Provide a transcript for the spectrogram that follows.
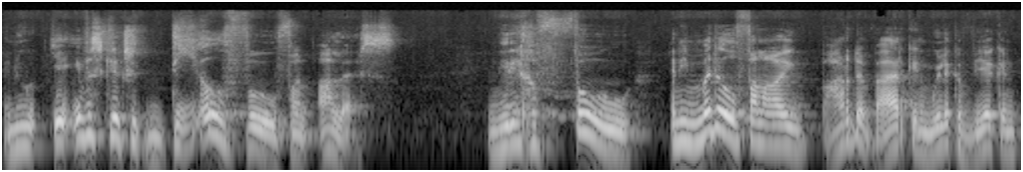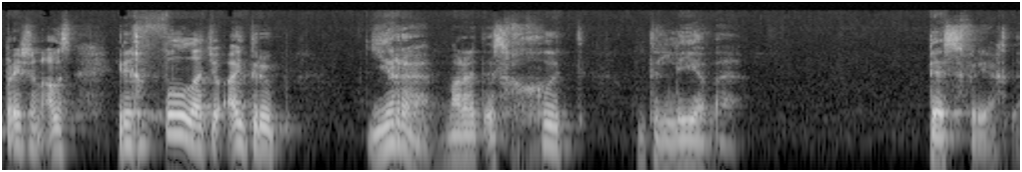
en hoe jy ewesklik so deel voel van alles. En hierdie gevoel in die middel van daai harde werk en moeilike week en pressure en alles, hierdie gevoel dat jy uitroep, Here, maar dit is goed om te lewe. Dis vreugde.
